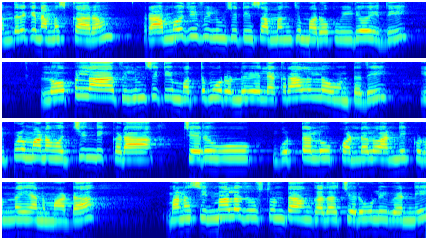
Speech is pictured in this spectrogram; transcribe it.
అందరికీ నమస్కారం. రామోజీ ఫిలిం సిటీ సంబంధించి మరొక వీడియో ఇది. లోపల ఫిలిం సిటీ మొత్తము రెండు వేల ఎకరాలలో ఉంటుంది. ఇప్పుడు మనం వచ్చింది ఇక్కడ చెరువు గుట్టలు కొండలు అన్నీ ఇక్కడ ఉన్నాయి అన్నమాట. మన సినిమాలో చూస్తుంటాం కదా చెరువులు ఇవన్నీ.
